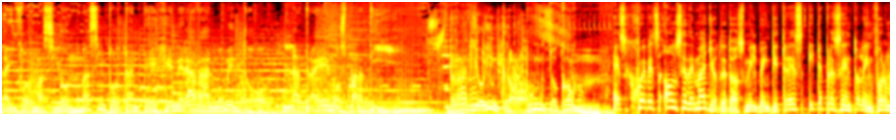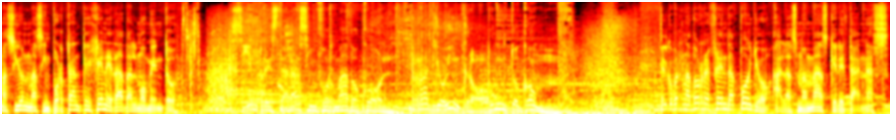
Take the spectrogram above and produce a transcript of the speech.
La información más importante generada al momento la traemos para ti. Radioincro.com Es jueves 11 de mayo de 2023 y te presento la información más importante generada al momento. Siempre estarás informado con radioincro.com. El gobernador refrenda apoyo a las mamás queretanas.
